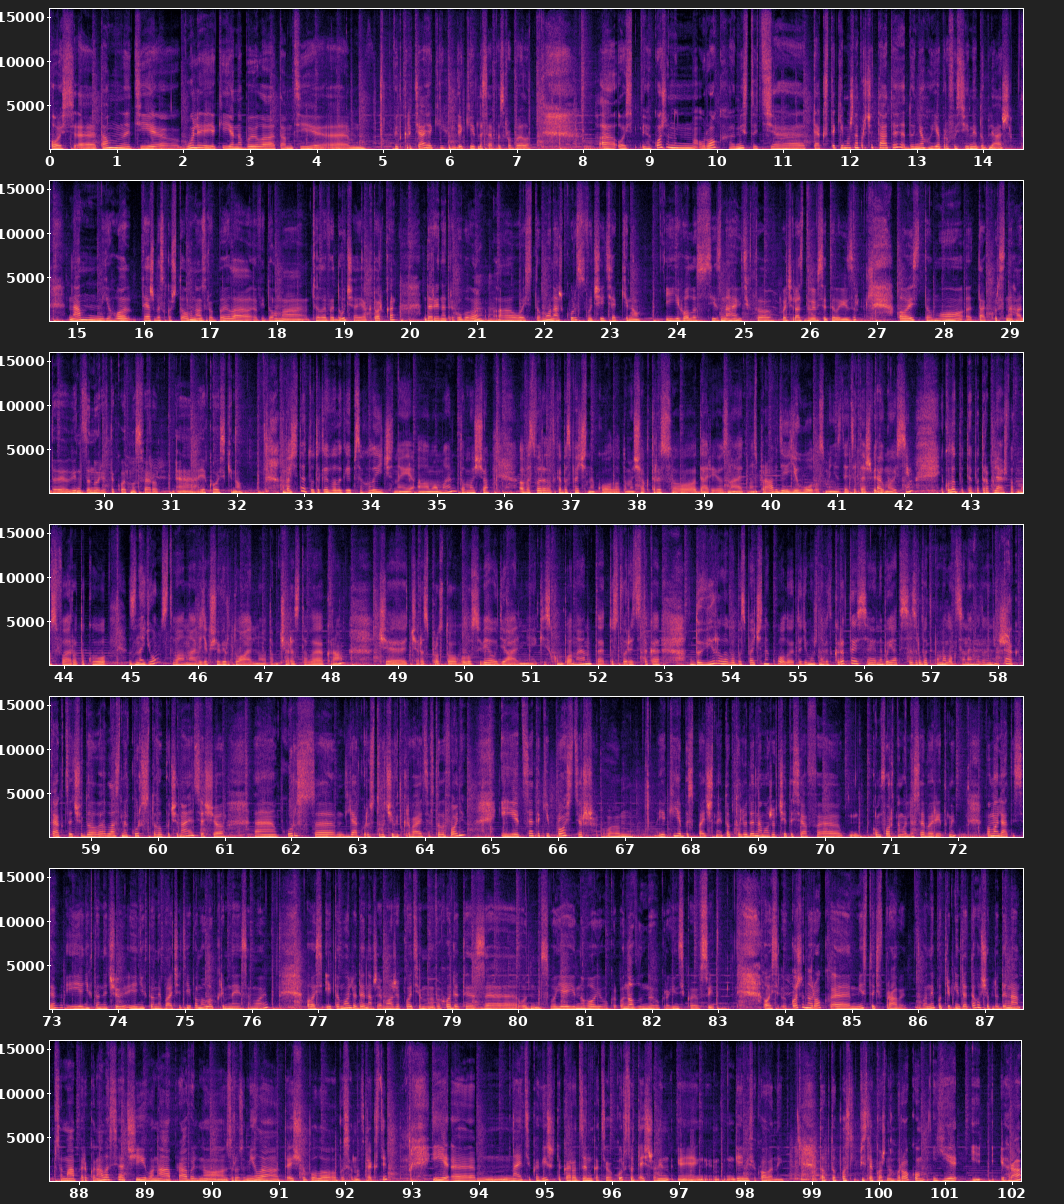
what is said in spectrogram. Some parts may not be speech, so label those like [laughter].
Ось там ті гулі, які я набила, там ті. Ем, відкриття, які які для себе зробила. Ось кожен урок містить е, текст, який можна прочитати. До нього є професійний дубляж. Нам його теж безкоштовно зробила відома телеведуча і акторка Дарина Тригубова. Uh-huh. Ось тому наш курс звучить як кіно. Її голос всі знають, хто хоч раз дивився телевізор. Ось тому так курс нагадує, він занурює в таку атмосферу е, якогось кіно. Бачите, тут такий великий психологічний момент, тому що ви створили таке безпечне коло, тому що актрису Дарію знають насправді її голос, мені здається, теж відомий усім. І коли ти потрапляєш в атмосферу такого знайомства, навіть якщо віртуально там через телеекран чи через просто голосові аудіальні якісь компоненти, то створюється таке довірливе, безпечне коло. І Тоді можна відкритися і не боятися зробити помилок. Це найголовніше. Так, так, це чудове. Власне, курс з того починається, що е, курс е, для користувачів відкривається в телефоні, і це такий простір, е, який є безпечний. Тобто людина може вчитися в е, комфортному для себе ритмі, помилятися, її ніхто не чує, її ніхто не бачить її помилок, крім неї самої. Ось і тому людина вже може потім виходити з е, своєю новою оновленою українською в світ. Ось кожен урок е, містить вправи. Вони потрібні для того, щоб людина сама переконалася, чи вона правильно зрозуміла те, що було описано в тексті. І е, найцікавіша така родзинка цього курсу, те, що він е, гейміфікований. Тобто, після кожного року є і гра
